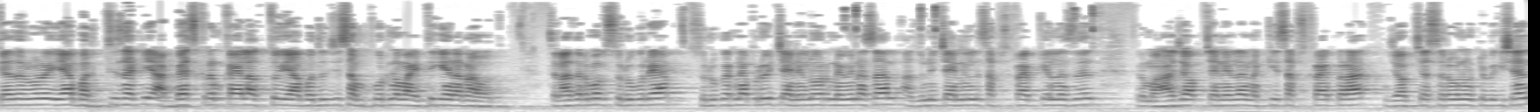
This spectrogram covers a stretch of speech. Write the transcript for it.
त्याचबरोबर या भरतीसाठी अभ्यासक्रम काय लागतो याबद्दलची संपूर्ण माहिती घेणार आहोत. चला तर मग सुरू करूया. सुरू करण्यापूर्वी चॅनलवर नवीन असाल अजूनही चॅनलला सबस्क्राईब केलं नसेल तर महाजॉब चॅनलला नक्की सबस्क्राईब करा. जॉबच्या सर्व नोटिफिकेशन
